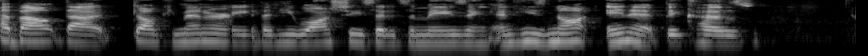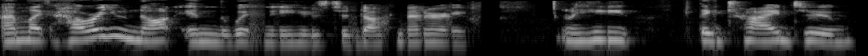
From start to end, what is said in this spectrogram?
about that documentary that he watched. He said it's amazing, and he's not in it because I'm like, how are you not in the Whitney Houston documentary? And he they tried to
